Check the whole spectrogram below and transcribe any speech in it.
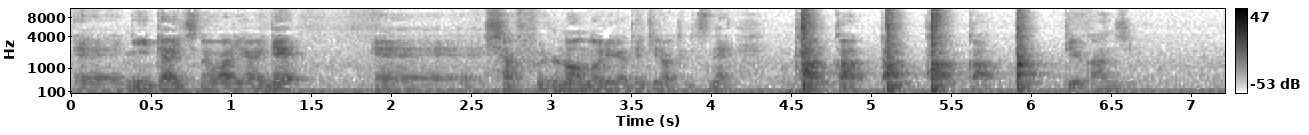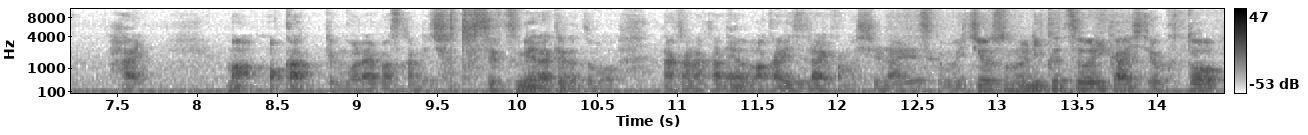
えー、2対1の割合で、えー、シャッフルのノリができるわけですね。たかたたかたっていう感じ。はい。まあ分かってもらえますかね。ちょっと説明だけだとなかなかね分かりづらいかもしれないですけども一応その理屈を理解しておくと、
